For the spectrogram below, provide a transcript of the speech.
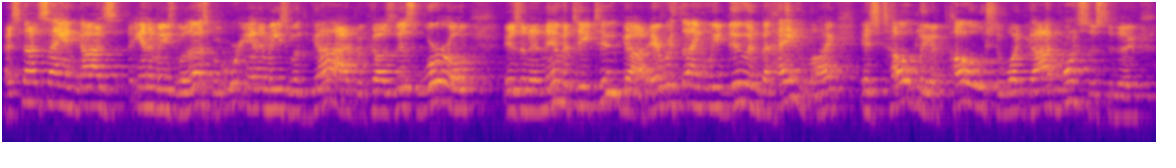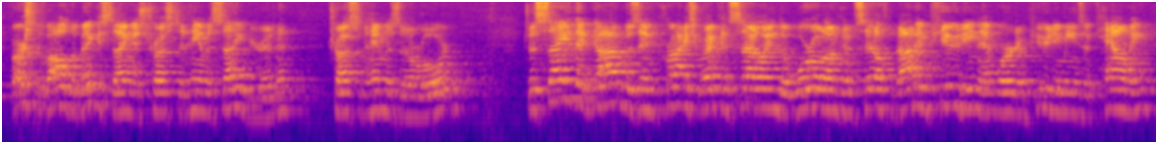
That's not saying God's enemies with us, but we're enemies with God because this world is an enmity to God. Everything we do and behave like is totally opposed to what God wants us to do. First of all, the biggest thing is trusting Him as Savior, isn't it? Trusting Him as our Lord. To say that God was in Christ reconciling the world unto Himself, not imputing, that word imputing means accounting,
